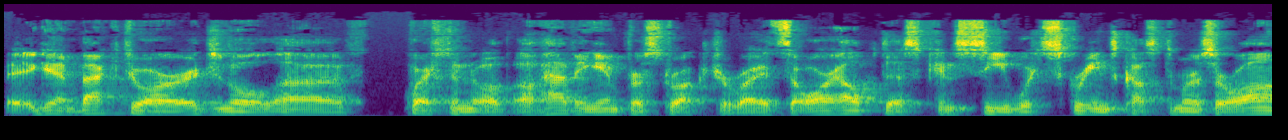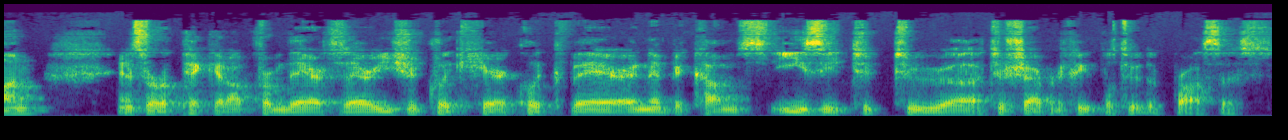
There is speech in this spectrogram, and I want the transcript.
again, back to our original uh, question of, of having infrastructure, right? So our help desk can see which screens customers are on and sort of pick it up from there to there. You should click here, click there, and it becomes easy to to uh, to shepherd people through the process.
